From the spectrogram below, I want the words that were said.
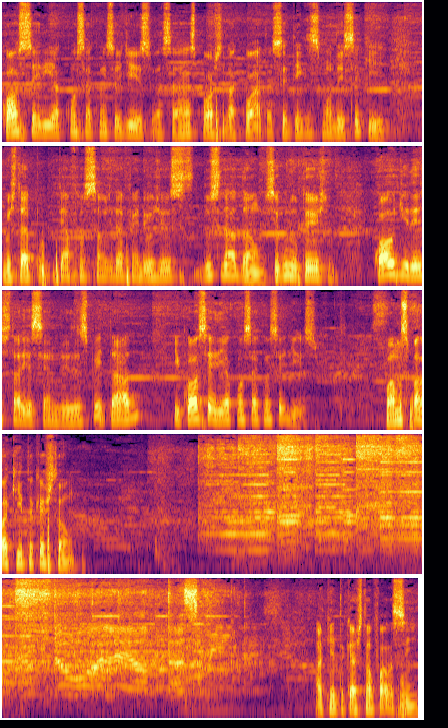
Qual seria a consequência disso? Essa é a resposta da quarta. Você tem que responder isso aqui. O Ministério Público tem a função de defender os direitos do cidadão. Segundo o texto, qual direito estaria sendo desrespeitado e qual seria a consequência disso? Vamos para a quinta questão. A quinta questão fala assim:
